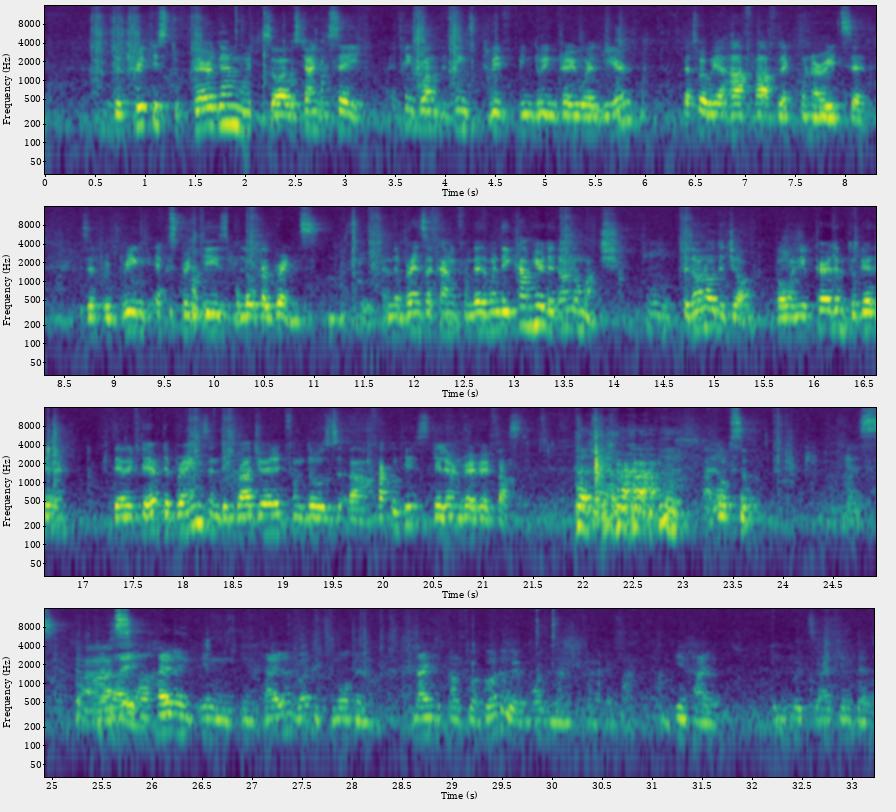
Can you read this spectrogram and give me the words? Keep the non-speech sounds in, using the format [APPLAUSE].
The trick is to pair them with, so I was trying to say, I think one of the things that we've been doing very well here, that's why we are half-half, like Punarit said, is that we bring expertise local brains. And the brains are coming from there. When they come here, they don't know much. They don't know the job. But when you pair them together, they, if they have the brains and they graduated from those uh, faculties, they learn very, very fast. [LAUGHS] I hope so. Yes. Yes. Uh, higher in, in, in, Thailand, right? It's more than 90 pounds to Agoda. We have more than 95 pounds in Thailand. It's, I think that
